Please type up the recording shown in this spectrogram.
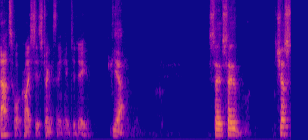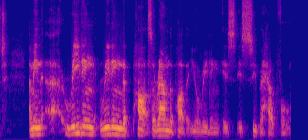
That's what Christ is strengthening him to do. Yeah. So, so just, I mean, uh, reading reading the parts around the part that you're reading is is super helpful.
